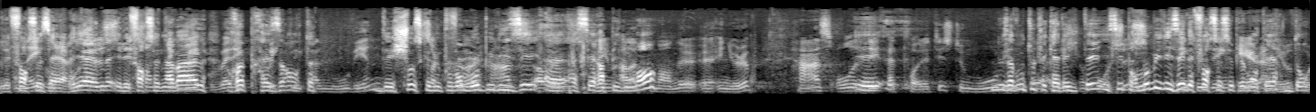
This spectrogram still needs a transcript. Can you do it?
les forces aériennes et les forces navales représentent des choses que nous pouvons mobiliser assez rapidement et nous avons toutes les qualités ici pour mobiliser des forces supplémentaires, dont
